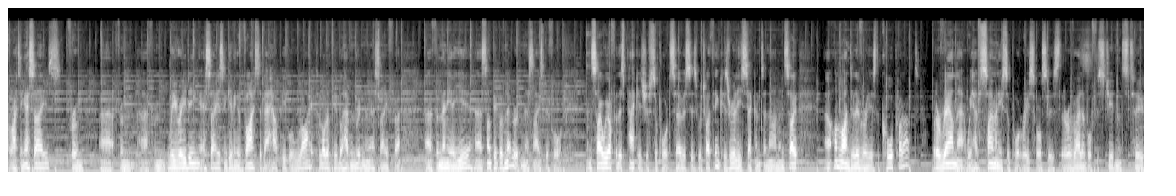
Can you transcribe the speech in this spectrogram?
writing essays, from, uh, from, uh, from rereading essays and giving advice about how people write. A lot of people haven't written an essay for, uh, for many a year. Some people have never written essays before. And so we offer this package of support services which I think is really second to none. And so online delivery is the core product but around that we have so many support resources that are available for students to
